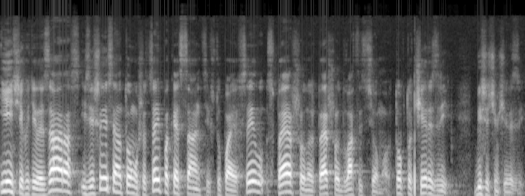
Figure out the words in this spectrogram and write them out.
інші хотіли зараз, і зійшлися на тому, що цей пакет санкцій вступає в силу з 1 на 1 27-го, тобто через рік, більше, ніж через рік.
